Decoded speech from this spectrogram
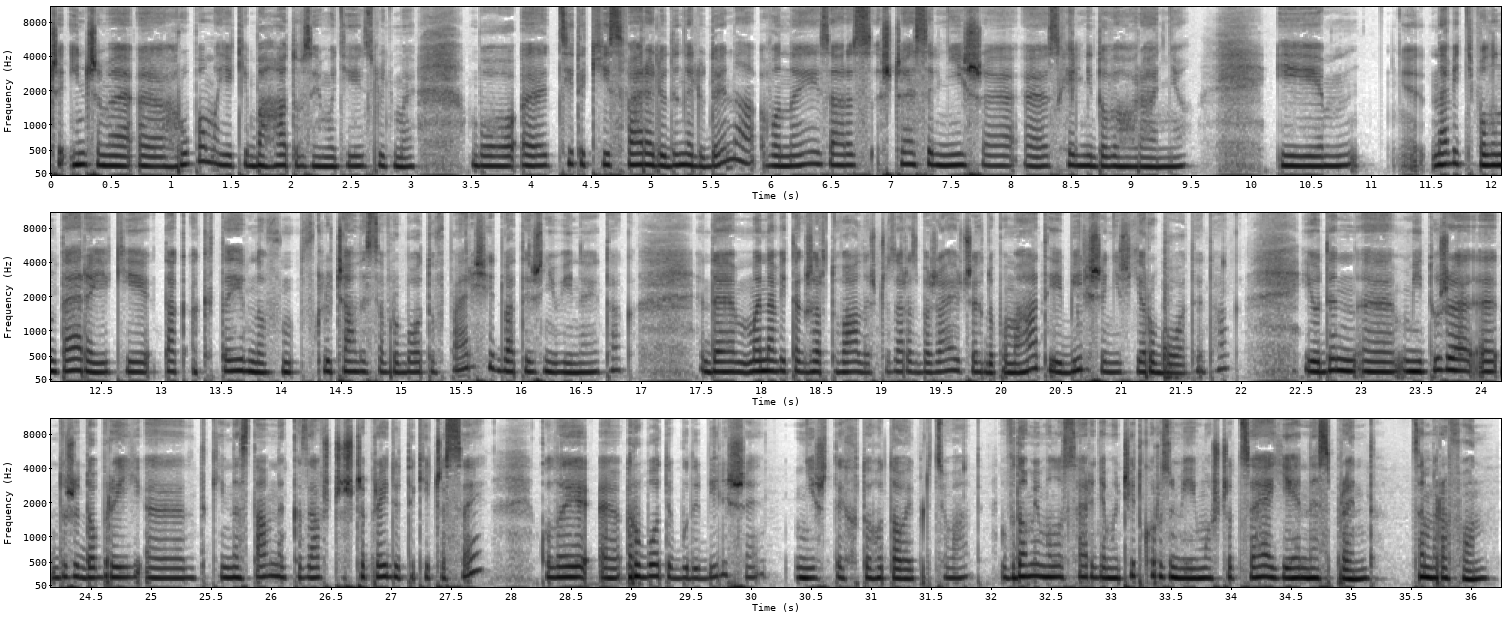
Чи іншими групами, які багато взаємодіють з людьми. Бо ці такі сфери людина-людина, вони зараз ще сильніше схильні до вигорання. І навіть волонтери, які так активно включалися в роботу в перші два тижні війни, так де ми навіть так жартували, що зараз бажаючих допомагати є більше, ніж є роботи. Так? І один е, мій дуже е, дуже добрий е, такий наставник казав, що ще прийдуть такі часи, коли роботи буде більше. Ніж тих, хто готовий працювати в домі милосердя. Ми чітко розуміємо, що це є не спринт, це марафон.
